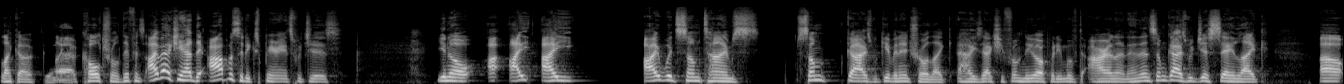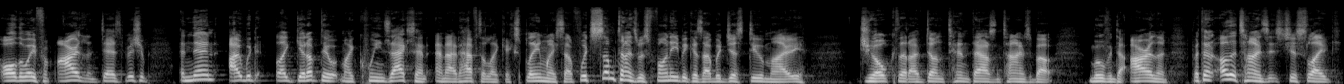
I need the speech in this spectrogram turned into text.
like a, yeah. like a cultural difference. I've actually had the opposite experience, which is, you know, I I I, I would sometimes some guys would give an intro like oh, he's actually from New York, but he moved to Ireland, and then some guys would just say like uh, all the way from Ireland, Des Bishop. And then I would like get up there with my Queen's accent and I'd have to like explain myself, which sometimes was funny because I would just do my joke that I've done 10,000 times about moving to Ireland. But then other times it's just like,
